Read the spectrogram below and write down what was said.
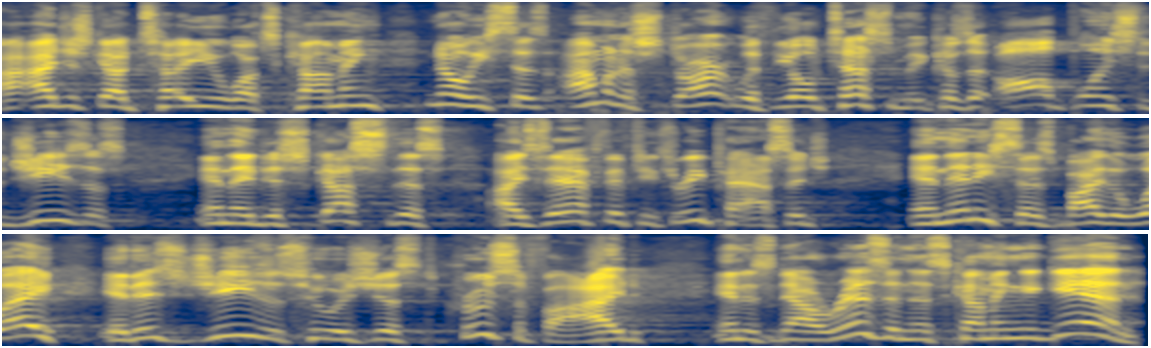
I, I just got to tell you what's coming. No, he says, I'm going to start with the Old Testament because it all points to Jesus. And they discuss this Isaiah 53 passage. And then he says, By the way, it is Jesus who was just crucified and is now risen, is coming again.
